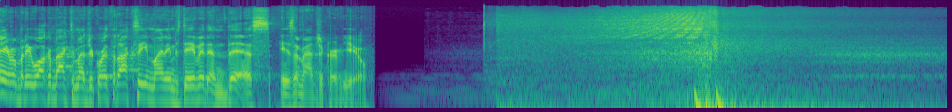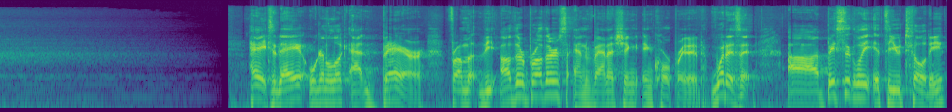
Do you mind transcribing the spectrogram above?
Hey everybody, welcome back to Magic Orthodoxy. My name is David and this is a Magic Review. Hey, today we're going to look at Bare from the Other Brothers and Vanishing Incorporated. What is it? Uh, basically, it's a utility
